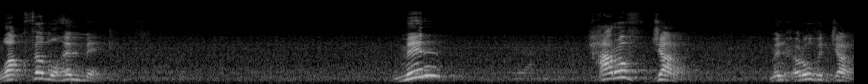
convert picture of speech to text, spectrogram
وقفة مهمة. من حرف جر. من حروف الجر.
